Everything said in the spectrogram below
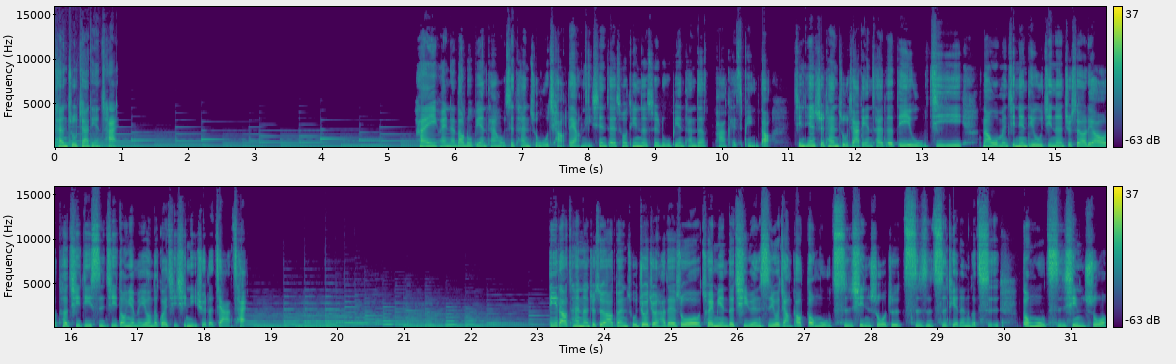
摊主加点菜。嗨，欢迎来到路边摊，我是摊主吴巧亮。你现在收听的是路边摊的 Podcast 频道。今天是摊主加点菜的第五集。那我们今天第五集呢，就是要聊特期第四集懂也没用的怪奇心理学的加菜。第一道菜呢，就是要端出舅舅他在说催眠的起源时，有讲到动物磁性说，就是磁是磁铁的那个磁，动物磁性说。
